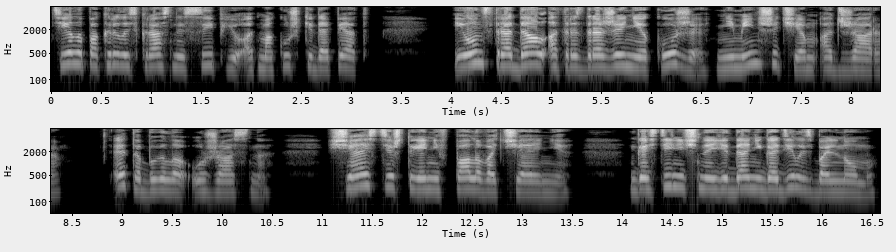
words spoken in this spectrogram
Тело покрылось красной сыпью от макушки до пят, и он страдал от раздражения кожи не меньше, чем от жара. Это было ужасно. Счастье, что я не впала в отчаяние. Гостиничная еда не годилась больному,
